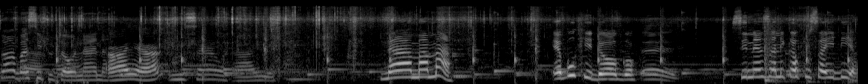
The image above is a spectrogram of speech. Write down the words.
sawa. Basi tutaonana. Haya. Ni sawa. Haya. Na mama, hebu kidogo, Eh. sinaweza nikakusaidia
